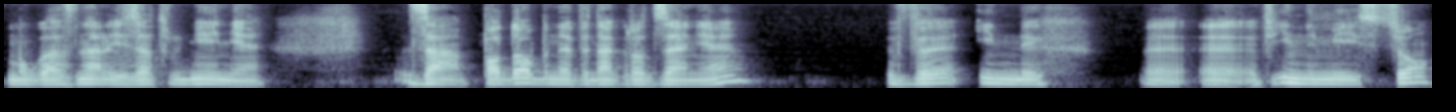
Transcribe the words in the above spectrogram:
mogła znaleźć zatrudnienie za podobne wynagrodzenie w innych E, e, w innym miejscu,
